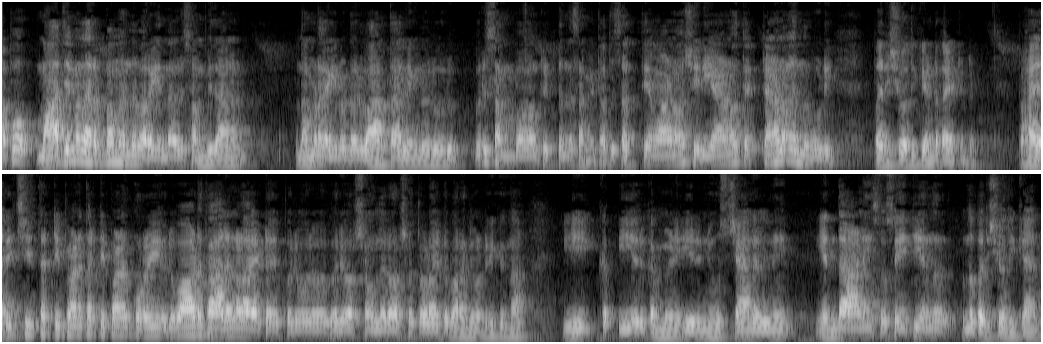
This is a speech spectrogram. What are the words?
അപ്പോ മാധ്യമധർമ്മം എന്ന് പറയുന്ന ഒരു സംവിധാനം നമ്മുടെ കയ്യിലോട്ട് ഒരു വാർത്ത അല്ലെങ്കിൽ ഒരു ഒരു ഒരു സംഭവം കിട്ടുന്ന സമയത്ത് അത് സത്യമാണോ ശരിയാണോ തെറ്റാണോ എന്ന് കൂടി പരിശോധിക്കേണ്ടതായിട്ടുണ്ട്. ഇപ്പൊ ഹൈറിച്ച് തട്ടിപ്പാണ് തട്ടിപ്പാണ് കുറെ ഒരുപാട് കാലങ്ങളായിട്ട് ഇപ്പൊ ഒരു ഒരു- വർഷം ഒന്നര വർഷത്തോളായിട്ട് പറഞ്ഞുകൊണ്ടിരിക്കുന്ന ഈ ഈ ഒരു കമ്മ്യൂണിറ്റി ഈ ഒരു ന്യൂസ് ചാനലിന് എന്താണ് ഈ സൊസൈറ്റി എന്ന് ഒന്ന് പരിശോധിക്കാൻ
